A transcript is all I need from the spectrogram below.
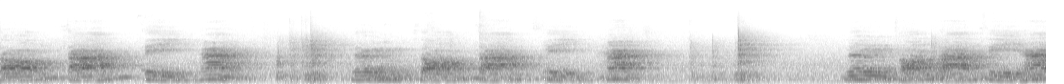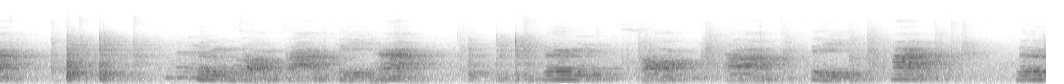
สองสามสี่ห้า หนึ่งสองสามสี่ห้าหนึ่งสองสามสี่ห้าหนึ่งสองสามสี่ห้าหนึ่งสองสามสี่ห้าหนึ่ง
